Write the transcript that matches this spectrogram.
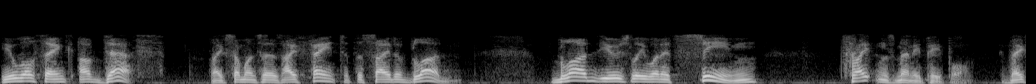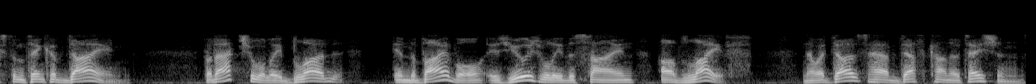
you will think of death. Like someone says, I faint at the sight of blood. Blood, usually when it's seen, frightens many people. It makes them think of dying. But actually, blood in the Bible is usually the sign of life. Now, it does have death connotations,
